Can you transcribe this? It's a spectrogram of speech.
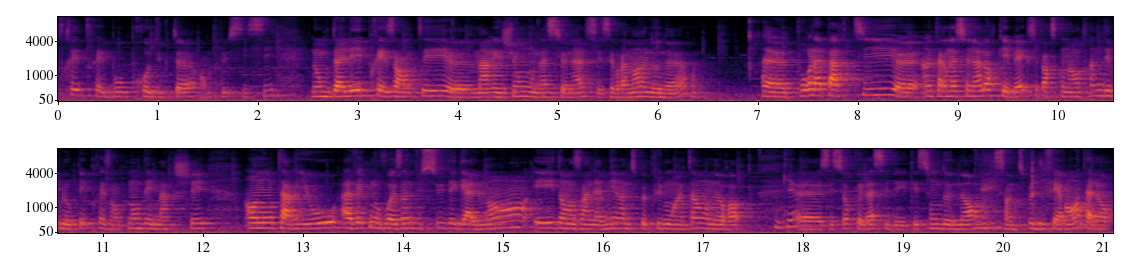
très très beaux producteurs en plus ici. Donc d'aller présenter ma région au national, c'est vraiment un honneur. Euh, pour la partie euh, internationale hors Québec, c'est parce qu'on est en train de développer présentement des marchés en Ontario, avec nos voisins du Sud également, et dans un avenir un petit peu plus lointain en Europe. Euh, c'est sûr que là, c'est des questions de normes qui sont un petit peu différentes, alors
